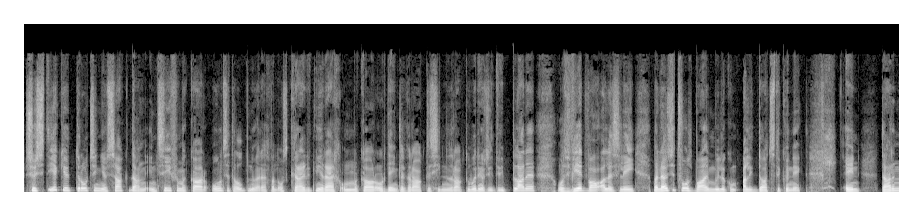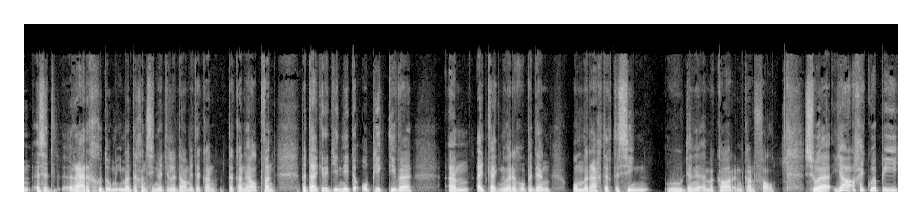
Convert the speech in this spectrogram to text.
So steek jou trots in jou sak dan en sê vir mekaar ons het hulp nodig want ons kry dit nie reg om mekaar ordentlik raak te sien en raak te hoor nie. Ons het hierdie planne, ons weet waar alles lê, maar nou is dit vir ons baie moeilik om al die dots te connect. En dan is dit regtig goed om iemand te gaan sien wat julle daarmee te kan te kan help want baie keer het jy net 'n objektiewe um uitkyk nodig op 'n ding om regtig te sien hoe dinge in mekaar in kan val. So ja, ag ek hoop u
